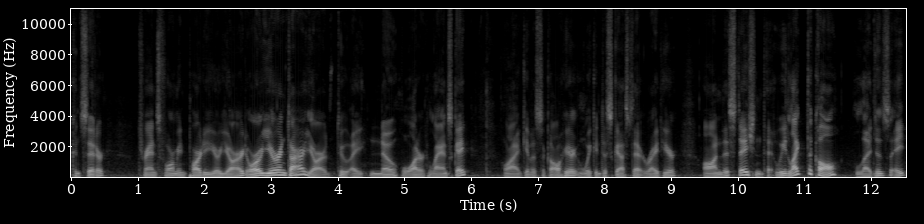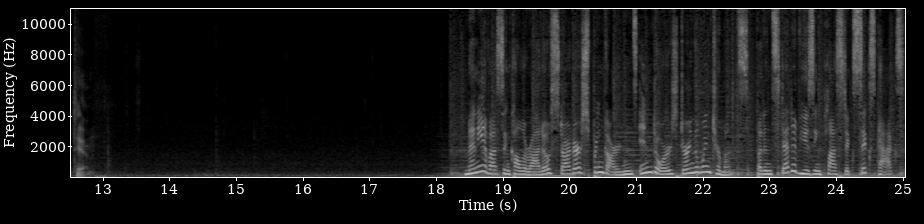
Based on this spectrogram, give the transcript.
consider transforming part of your yard or your entire yard to a no water landscape, why give us a call here and we can discuss that right here on this station that we like to call Legends 810. Many of us in Colorado start our spring gardens indoors during the winter months, but instead of using plastic six packs,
